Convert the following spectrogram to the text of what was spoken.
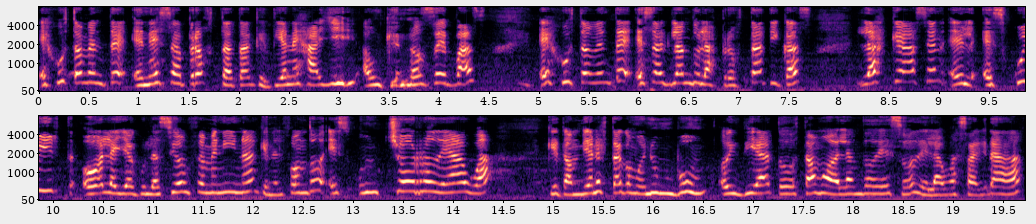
es justamente en esa próstata que tienes allí, aunque no sepas, es justamente esas glándulas prostáticas las que hacen el squirt o la eyaculación femenina, que en el fondo es un chorro de agua que también está como en un boom. Hoy día todos estamos hablando de eso, del agua sagrada.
